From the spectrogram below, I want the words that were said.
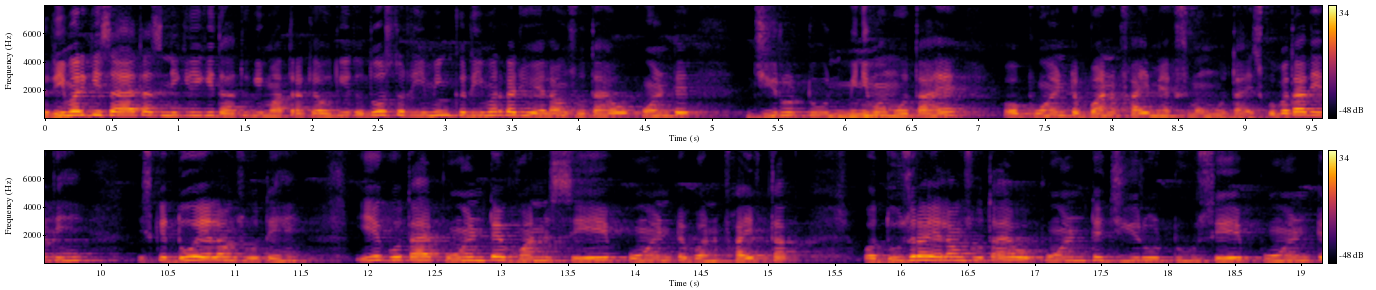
रीमर की सहायता से निकली की धातु की मात्रा क्या होती है तो दोस्तों रीमिंग रीमर का जो अलाउंस होता है वो पॉइंट ज़ीरो टू मिनिमम होता है और पॉइंट वन फाइव मैक्सिमम होता है। इसको बता देते हैं। इसके दो अलाउंस होते हैं। एक होता है पॉइंट वन से पॉइंट वन फाइव तक और दूसरा अलाउंस होता है वो पॉइंट ज़ीरो टू से पॉइंट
